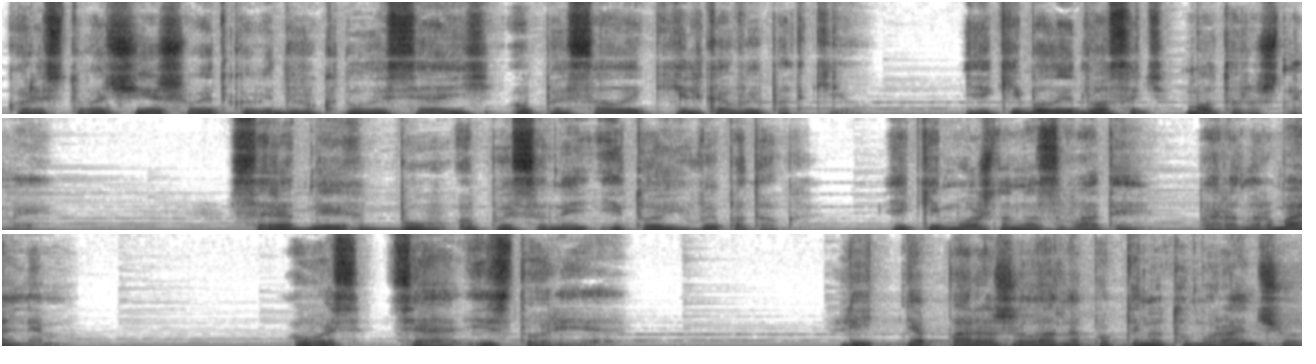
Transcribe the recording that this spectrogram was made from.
Користувачі швидко відгукнулися й описали кілька випадків, які були досить моторошними. Серед них був описаний і той випадок, який можна назвати паранормальним. Ось ця історія. Літня пара жила на покинутому ранчо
